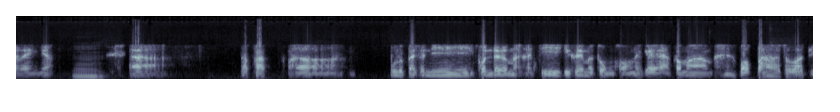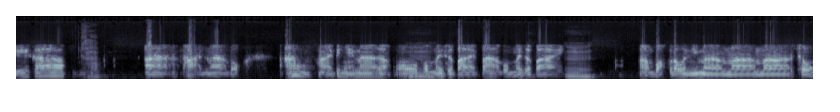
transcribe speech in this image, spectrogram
อะไรอย่างเงี้ยอืมอ่าสักพักอ่า บุรุษไปรษณีย์คนเดิมอะที่ที่เคยมาส่งของให้แกก็มาบอกป้าสวัสดีครับ ครับ อ่า ผ่านมาบอกอ้าวหายไปไหนมาล่ะโอ้อืมผมไม่สบายป้า ผมไม่สบาย อืมอ้าวบอกแล้ววันนี้มามามาส่ง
